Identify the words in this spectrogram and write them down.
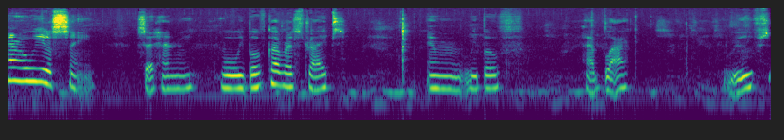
How are we the same? said Henry. Well, we both got red stripes, and we both have black roofs,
